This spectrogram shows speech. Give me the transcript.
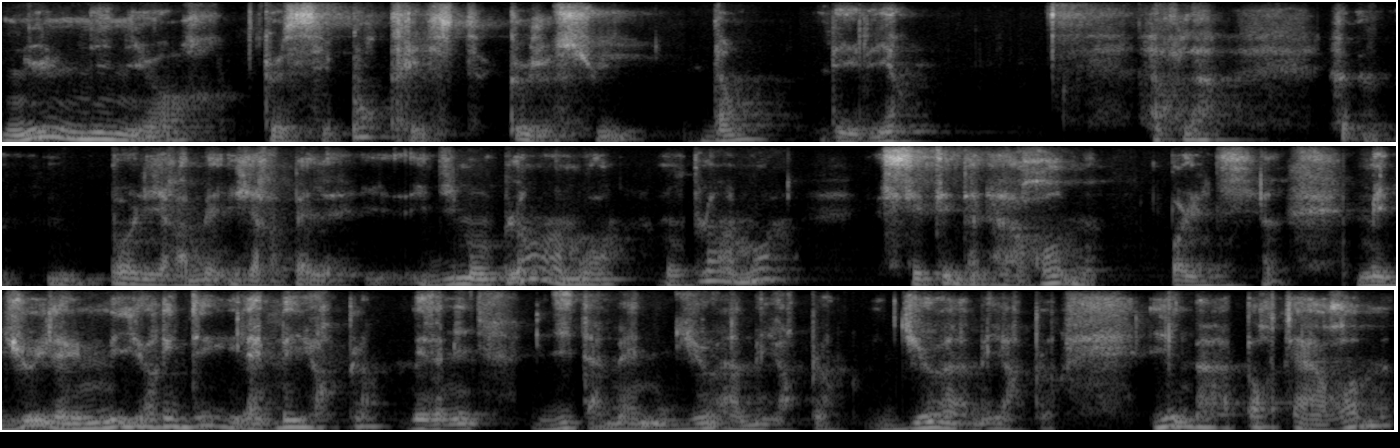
nul n'ignore que c'est pour Christ que je suis dans les liens. Alors là, Paul il rappelle, il dit mon plan à moi, mon plan à moi, c'était d'aller à Rome, Paul dit. Hein. Mais Dieu, il a une meilleure idée, il a un meilleur plan. Mes amis, dites Amen, Dieu a un meilleur plan. Dieu a un meilleur plan. Il m'a apporté à Rome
